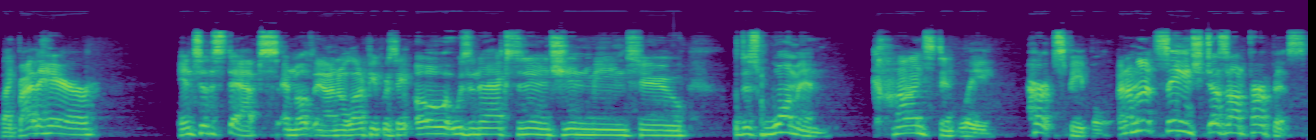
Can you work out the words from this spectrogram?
like by the hair into the steps. And most—I know a lot of people say, "Oh, it was an accident. She didn't mean to." But this woman constantly hurts people. And I'm not saying she does it on purpose.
